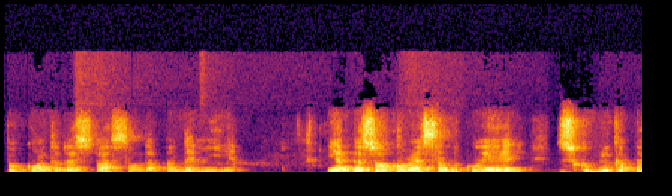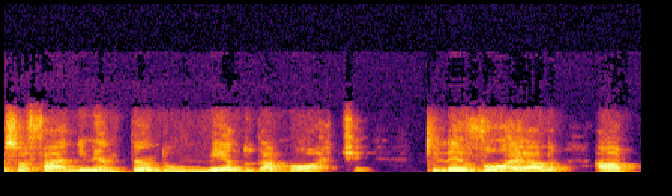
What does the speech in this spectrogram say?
por conta da situação da pandemia. E a pessoa conversando com ele, descobriu que a pessoa foi alimentando um medo da morte que levou ela a uma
